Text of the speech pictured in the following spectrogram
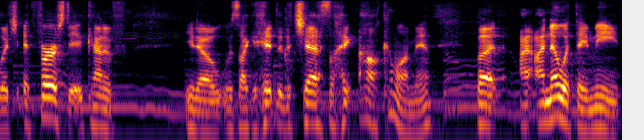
which at first it kind of, you know, it was like a hit to the chest, like, Oh, come on, man. But I, I know what they mean.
